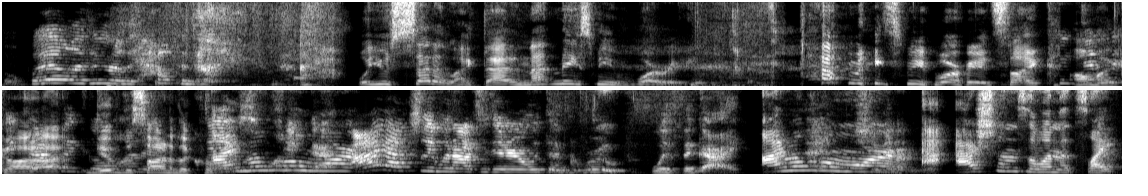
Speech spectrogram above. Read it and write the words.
Well, it didn't really happen. Like that. Well, you said it like that, and that makes me worry. That makes me worry. It's like, We oh my god, exactly I, give the a sign of the cross. I'm a little more- I actually went out to dinner with a group with the guy. I'm a little more. went on A- Ashton's the one that's like,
